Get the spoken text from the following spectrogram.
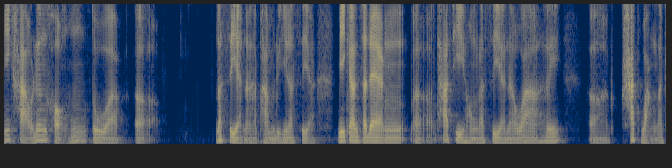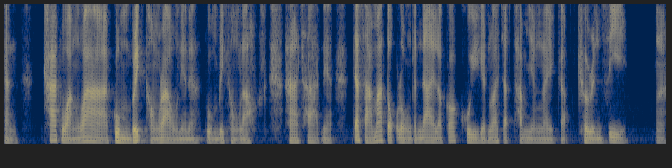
มีข่าวเรื่องของตัวเอรัสเซียนะครับพามาดูที่รัสเซีย มีการแสดงท่าทีของรัสเซียนะว่าเฮ้ยคาดหวังแล้วกัน คาดหวังว่ากลุ่ม BRICS ของเราเนี่ยนะกลุ่ม BRICS ของเรา5ชาติเนี่ยจะสามารถตกลงกันได้ แล้วก็คุยกันว่าจะทำยังไงกับ currency อา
